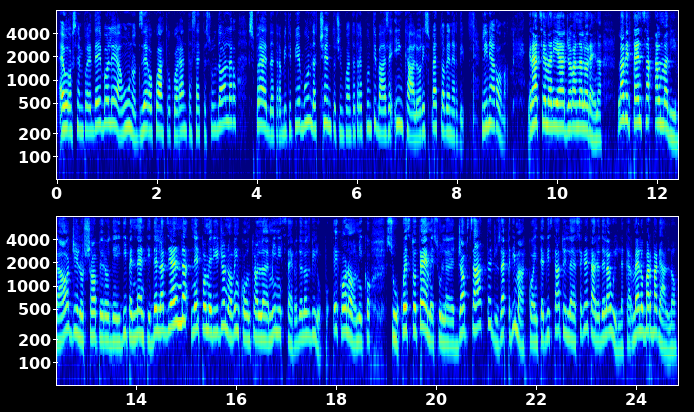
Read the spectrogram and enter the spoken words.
Euro sempre debole a 1,0447 sul dollaro, spread tra BTP e Bund a 153 punti base in calo rispetto a venerdì. Linea Roma. Grazie Maria Giovanna Lorena. L'avvertenza Almaviva. Oggi lo sciopero dei dipendenti dell'azienda, nel pomeriggio nuovo incontro al Ministero dello Sviluppo Economico. Su questo tema e sul Jobs Act Giuseppe Di Marco ha intervistato il segretario della WIL Carmelo Carmelo Barbagallo.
